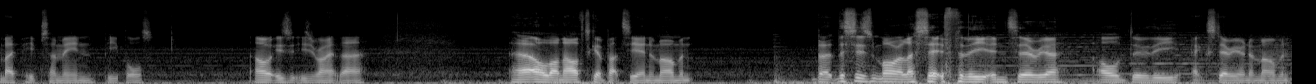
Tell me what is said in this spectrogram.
by peeps I mean peoples. Oh, he's, he's right there. Uh, hold on, I'll have to get back to you in a moment. But this is more or less it for the interior. I'll do the exterior in a moment.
